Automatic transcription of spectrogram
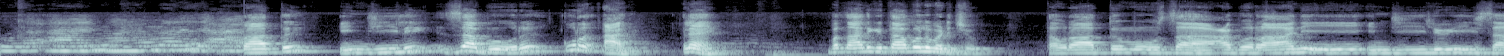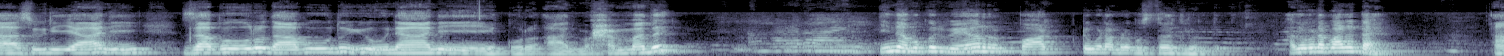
ഖുർആൻ മുഹമ്മദ് റാത്ത് ഇഞ്ചീൽ സബൂർ ഖുർആൻ. അല്ലേ? അപ്പൊ നാല് കിതാബുകൾ പഠിച്ചു. തൗറാത്ത് മൂസ അബുറാനി ഇഞ്ചീലു ഈസ സുരിയാനി സബൂർ ദാവൂദ് യൂനാനി ഖുർആൻ മുഹമ്മദ്. ഇനി നമുക്കൊരു വേറൊരു പാട്ട് കൂടെ നമ്മുടെ പുസ്തകത്തിലുണ്ട്. അതുകൂടെ പാടട്ടെ? ആ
